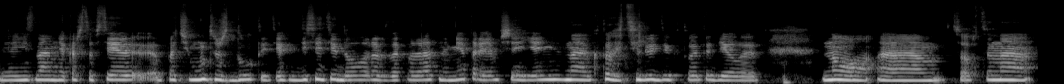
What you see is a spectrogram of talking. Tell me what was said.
Я не знаю, мне кажется, все почему-то ждут этих 10 долларов за квадратный метр. Я вообще я не знаю, кто эти люди, кто это делает. Но, эм, собственно,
